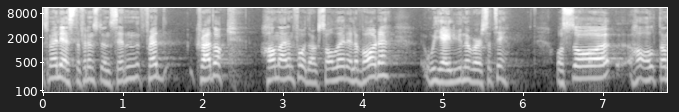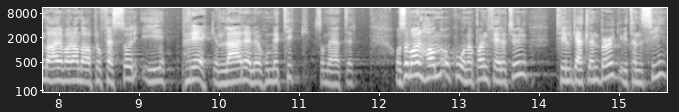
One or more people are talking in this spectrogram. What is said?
som jeg leste for en stund siden, Fred Craddock. Han er en foredragsholder, eller var det, ved Yale University. Og så der, var han da professor i prekenlære, eller homiletikk, som det heter. Og så var han og kona på en ferietur til Gatlinburg i Tennessee.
